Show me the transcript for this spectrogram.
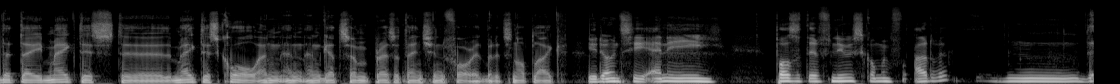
that they make this make this call and, and, and get some press attention for it. But it's not like You don't see any positive news coming f- out of it. Mm, the,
